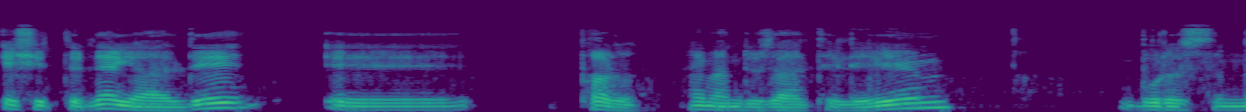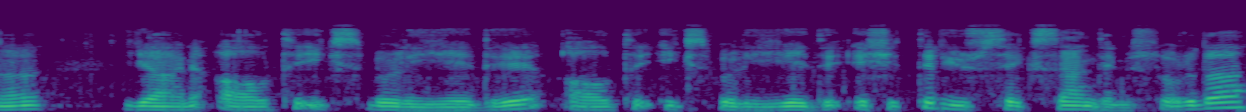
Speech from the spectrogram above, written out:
eşittir ne geldi? E, pardon hemen düzeltelim. Burasını yani 6x bölü 7 6x bölü 7 eşittir 180 demiş soruda.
